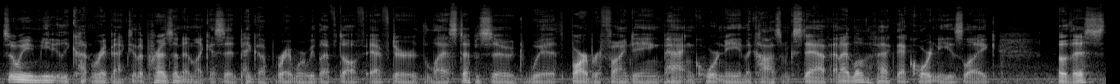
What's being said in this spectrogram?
So we immediately cut right back to the present, and like I said, pick up right where we left off after the last episode with Barbara finding Pat and Courtney and the cosmic staff. And I love the fact that Courtney is like, oh, this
